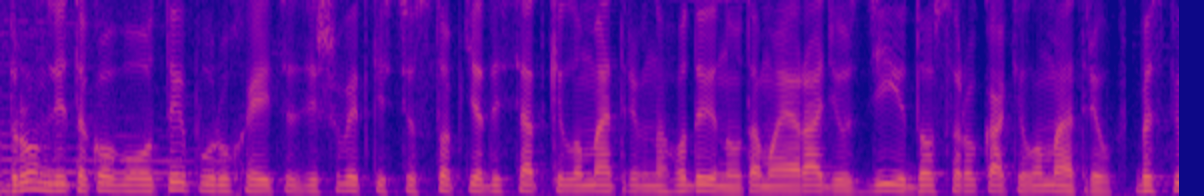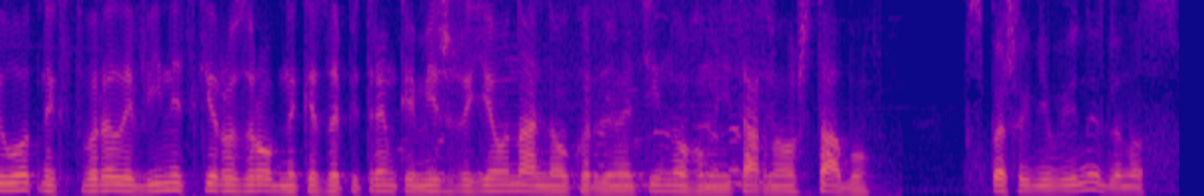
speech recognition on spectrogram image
Дрон літакового типу рухається зі швидкістю 150 км на годину та має радіус дії до 40 км. Безпілотник створили вінницькі розробники за підтримки міжрегіонального координаційного гуманітарного штабу. з перших днів війни для нас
